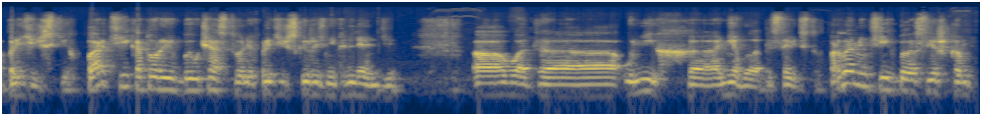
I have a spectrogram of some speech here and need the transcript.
политических партий, которые бы участвовали в политической жизни Финляндии. А, вот. Э, у них э, не было представительства в парламенте, их было слишком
